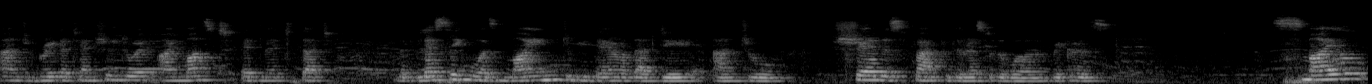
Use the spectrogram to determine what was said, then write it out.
and to bring attention to it, I must admit that the blessing was mine to be there on that day and to share this fact with the rest of the world because smile,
